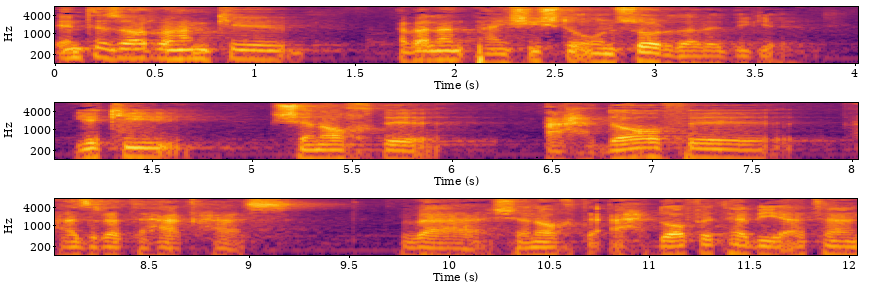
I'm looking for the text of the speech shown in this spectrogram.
انتظار رو هم که اولا پنج تا عنصر داره دیگه. یکی شناخت اهداف حضرت حق هست و شناخت اهداف طبیعتا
